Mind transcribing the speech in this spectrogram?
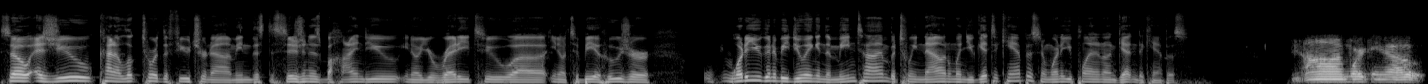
So as you kind of look toward the future now, I mean, this decision is behind you. You know, you're ready to, uh, you know, to be a Hoosier. What are you going to be doing in the meantime between now and when you get to campus, and when are you planning on getting to campus? I'm working out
